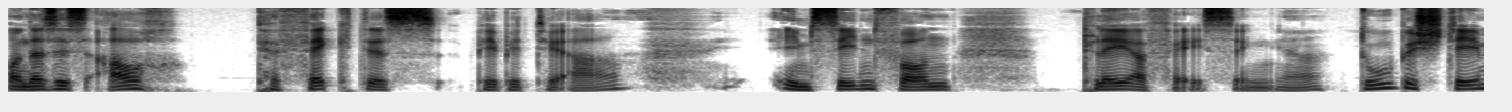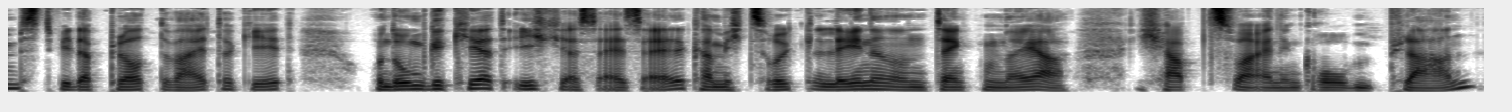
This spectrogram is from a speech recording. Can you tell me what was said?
Und das ist auch perfektes PPTA im Sinn von Player-Facing. Ja. Du bestimmst, wie der Plot weitergeht und umgekehrt, ich als SL kann mich zurücklehnen und denken, naja, ich habe zwar einen groben Plan,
